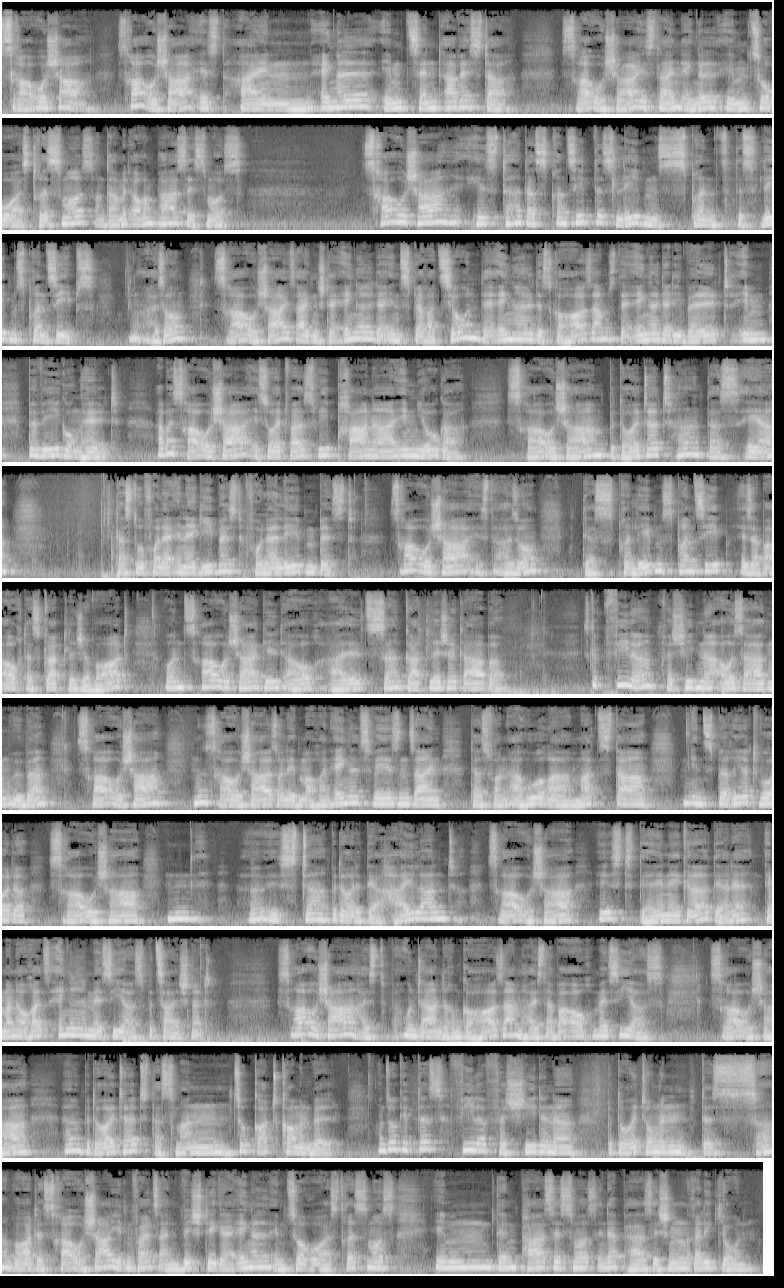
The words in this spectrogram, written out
Sraosha. Sraosha ist ein Engel im Zend-Avesta. Sraosha ist ein Engel im Zoroastrismus und damit auch im Parsismus. Sraosha ist das Prinzip des, Lebensprinz, des Lebensprinzips. Also, Sraosha ist eigentlich der Engel der Inspiration, der Engel des Gehorsams, der Engel, der die Welt in Bewegung hält. Aber Sraosha ist so etwas wie Prana im Yoga. Sraosha bedeutet, hm, dass er, dass du voller Energie bist, voller Leben bist. Sraosha ist also das Lebensprinzip, ist aber auch das göttliche Wort und Sraosha gilt auch als göttliche Gabe. Es gibt viele verschiedene Aussagen über Sraosha. Sraosha soll eben auch ein Engelswesen sein, das von Ahura Mazda inspiriert wurde. Sraosha hm, ist, bedeutet der Heiland. Sraosha ist derjenige, der, der, den man auch als Engel Messias bezeichnet. Sraosha heißt unter anderem Gehorsam, heißt aber auch Messias. Sraosha äh, bedeutet, dass man zu Gott kommen will. Und so gibt es viele verschiedene Bedeutungen des äh, Wortes Raosha, jedenfalls ein wichtiger Engel im Zoroastrismus, im Parsismus, in der persischen Religion.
